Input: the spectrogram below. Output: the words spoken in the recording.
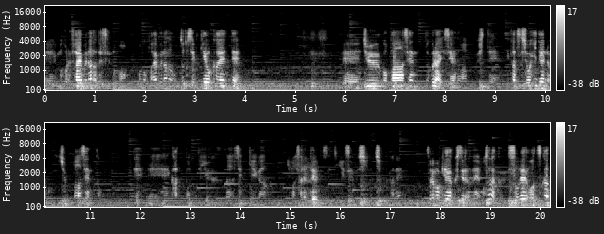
えーまあ、これ5ナノですけども、この5ナノをちょっと設計を変えて、えー、15%ぐらい性能アップして、かつ消費電力を20%で、えー、カットっていう風な設計が今されてるんですね、TSMC のチップ。それも契約してるので、おそらくそれを使っ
